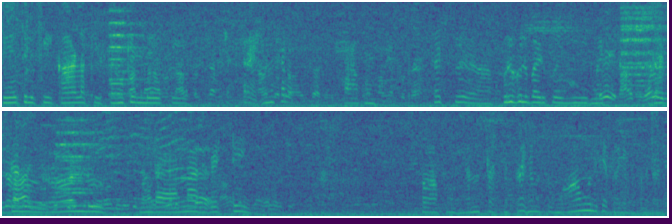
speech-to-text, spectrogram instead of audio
చేతులకి కాళ్ళకి సంఖ్యలు వేసి చిత్ర హింసలు. పాపం చచ్చి పురుగులు పడిపోయి గడ్డలు రాళ్ళు అన్నారు పెట్టి పాపం ఎంత చిత్రహింసలు మామూలు చిత్రహింసలు కాదు.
